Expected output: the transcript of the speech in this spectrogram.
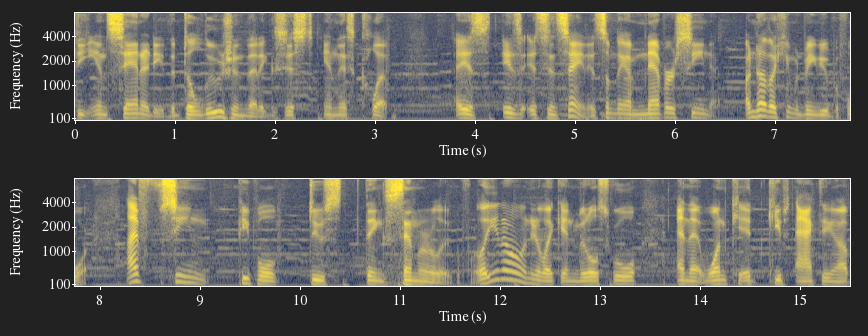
the insanity, the delusion that exists in this clip is is it's insane. It's something I've never seen another human being do before. I've seen people do things similarly before. Like you know, when you're like in middle school, and that one kid keeps acting up,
